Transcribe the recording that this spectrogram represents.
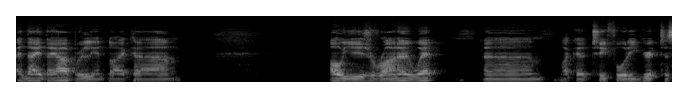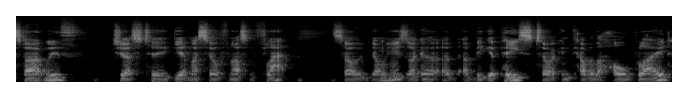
and they they are brilliant. Like um, I'll use Rhino wet, um, like a 240 grit to start with, just to get myself nice and flat so I'll mm-hmm. use like a, a, bigger piece so I can cover the whole blade.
